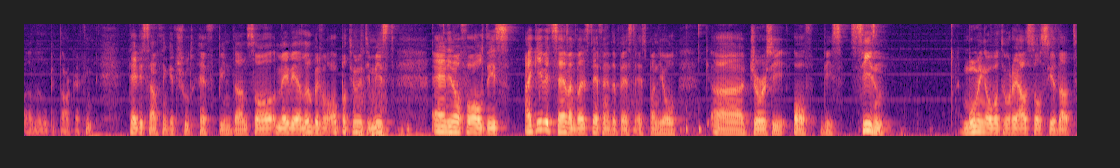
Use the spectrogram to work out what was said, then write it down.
a little bit darker. I think that is something that should have been done. So maybe a little bit of opportunity missed. And you know, for all this, I give it seven, but it's definitely the best Espanyol uh, jersey of this season. Moving over to Real Sociedad.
